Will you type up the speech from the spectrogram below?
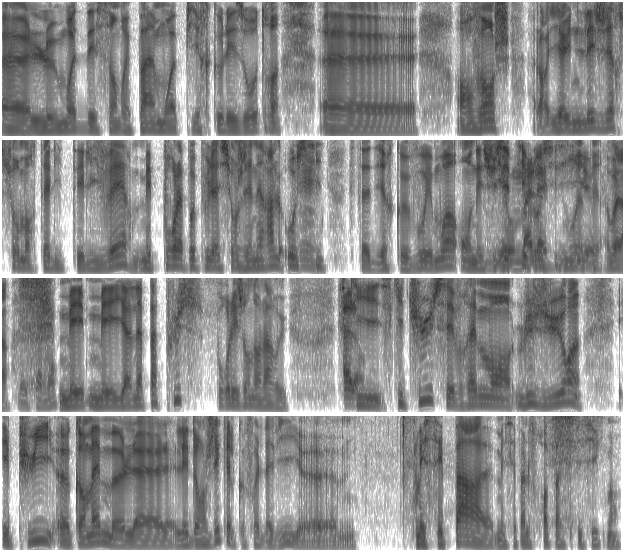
Euh, le mois de décembre est pas un mois pire que les autres. Euh, en revanche, alors il y a une légère surmortalité l'hiver, mais pour la population générale aussi. Mm. C'est-à-dire que vous et moi, on est susceptibles aussi de mourir. Voilà. notamment. Mais mais il y en a pas plus pour les gens dans la rue. Ce, Alors. qui, ce qui tue, c'est vraiment l'usure et puis euh, quand même la- les dangers quelquefois de la vie. euh, mais c'est pas, mais c'est pas le froid pas spécifiquement.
